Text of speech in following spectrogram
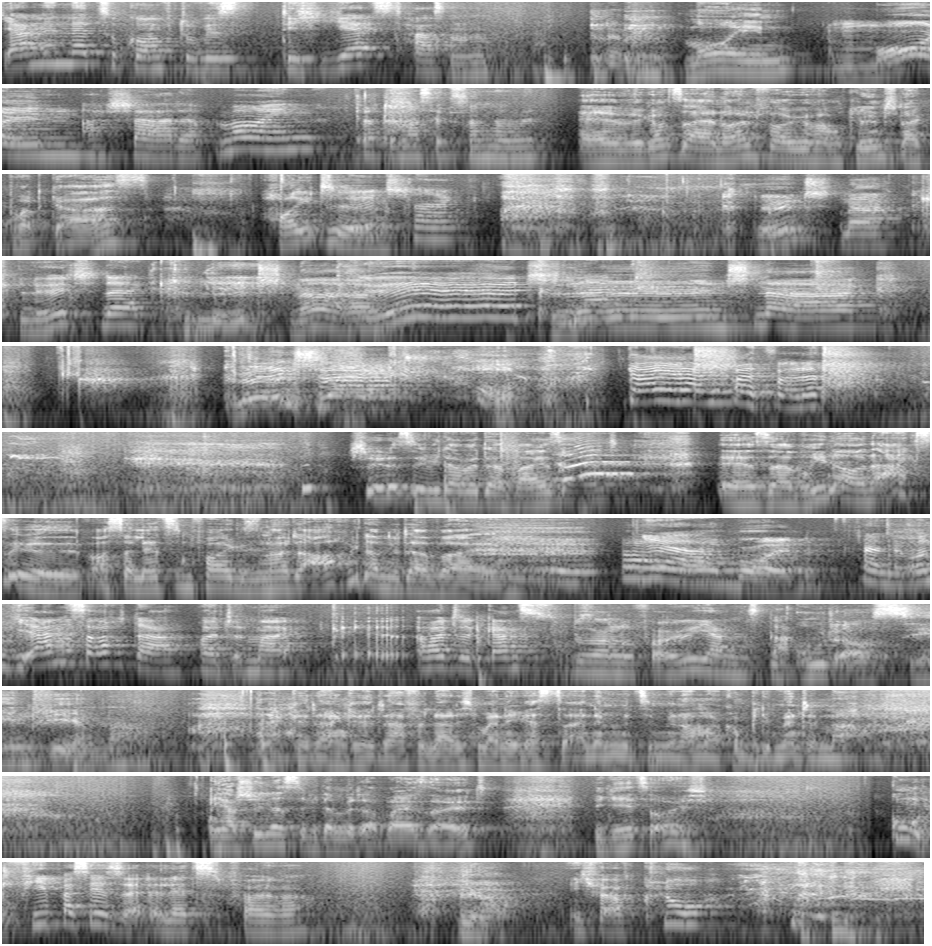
Jan in der Zukunft, du wirst dich jetzt hassen. Moin. Moin. Ach, schade. Moin. Ich dachte, du machst jetzt nochmal mit. Äh, willkommen zu einer neuen Folge vom Klönschnack-Podcast. Heute. Klönschnack. Klönschnack. Klönschnack. Klönschnack. Klönschnack. Klönschnack. Klönschnack. Geil, Alter. Schön, dass ihr wieder mit dabei seid. Äh, Sabrina und Axel aus der letzten Folge sind heute auch wieder mit dabei. Ja. Moin. Hallo. Und Jan ist auch da heute mal. Äh, Heute ganz besondere Folge. Jan ist da. Gut aussehend wie immer. Danke, danke. Dafür lade ich meine Gäste ein, damit sie mir nochmal Komplimente machen. Ja, schön, dass ihr wieder mit dabei seid. Wie geht's euch? Gut. Viel passiert seit der letzten Folge. Ja. Ich war auf Klo.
